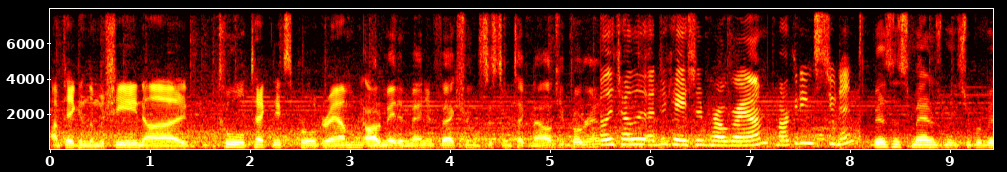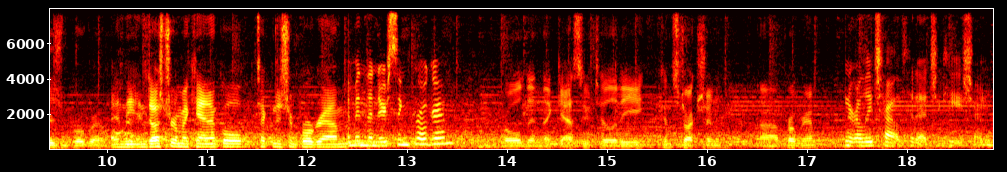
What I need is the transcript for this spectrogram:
I'm taking the machine uh, tool techniques program. Automated Manufacturing System Technology program. Early Childhood Education program. Marketing student. Business Management Supervision program. And the Industrial Mechanical Technician program. I'm in the nursing program. Enrolled in the gas utility construction uh, program. In early childhood education.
